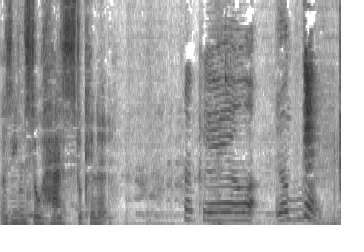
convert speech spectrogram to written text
There's even still hair stuck in it. Okay, what you did.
